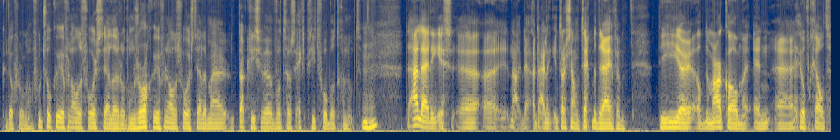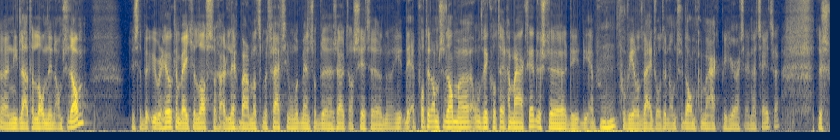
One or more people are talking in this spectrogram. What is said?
kunt ook voor rondom voedsel kun je van alles voorstellen, rondom zorg kun je van alles voorstellen, maar taxis eh, wordt als expliciet voorbeeld genoemd. Mhm. De aanleiding is eh, nou, de uiteindelijk internationale techbedrijven die hier op de markt komen en heel veel geld niet laten landen in Amsterdam. Dus dat bij Uber heel klein beetje lastig uitlegbaar, omdat ze met 1500 mensen op de Zuidas zitten. De app wordt in Amsterdam eh, ontwikkeld en gemaakt. Hè? Dus de, die, die app Mhm. voor wereldwijd wordt in Amsterdam gemaakt, beheerd en et cetera. Dus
